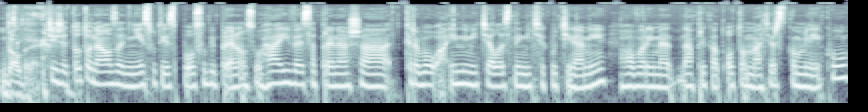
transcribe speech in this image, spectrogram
Dobre. Čiže toto naozaj nie sú tie spôsoby prenosu. HIV sa prenáša krvou a inými telesnými tekutinami. Hovoríme napríklad o tom materskom mlieku.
